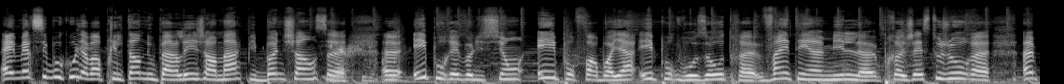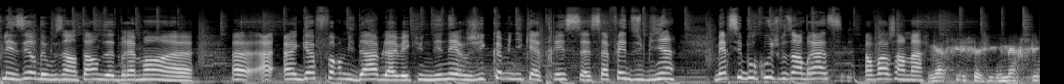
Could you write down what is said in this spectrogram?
Hey, merci beaucoup d'avoir pris le temps de nous parler, Jean-Marc, puis bonne chance euh, euh, et pour Révolution, et pour Fort Boyard, et pour vos autres euh, 21 000 euh, projets. C'est toujours euh, un plaisir de vous entendre. Vous êtes vraiment euh, euh, un gars formidable avec une énergie communicatrice. Ça fait du bien. Merci beaucoup. Je vous embrasse. Au revoir, Jean-Marc. Merci, Sophie. Merci.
